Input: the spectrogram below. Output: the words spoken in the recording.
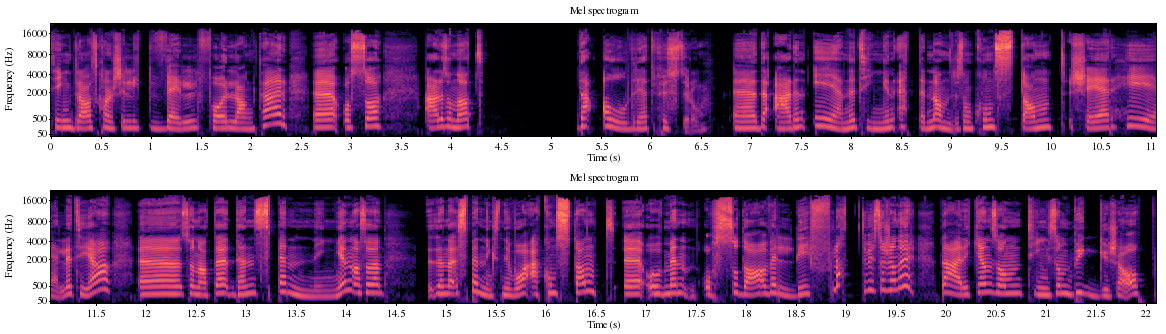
Ting dras kanskje litt vel for langt her. Eh, og så er det sånn at det er aldri et pusterom. Eh, Det er den ene tingen etter den andre som konstant skjer hele tida. Eh, Sånn at den spenningen altså den, den der Spenningsnivået er konstant, men også da veldig flatt, hvis du skjønner. Det er ikke en sånn ting som bygger seg opp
